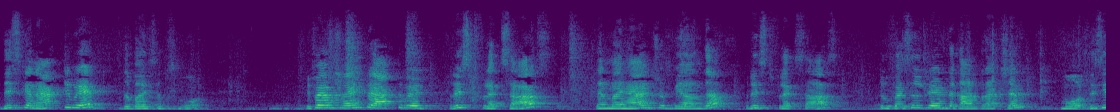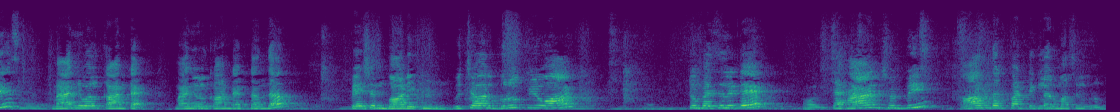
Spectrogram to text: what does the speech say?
this can activate the biceps more. If I am trying to activate wrist flexors, then my hand should be on the wrist flexors to facilitate the contraction more. This is manual contact. Manual contact on the patient body. Whichever group you want to facilitate, the hand should be on that particular muscle group.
